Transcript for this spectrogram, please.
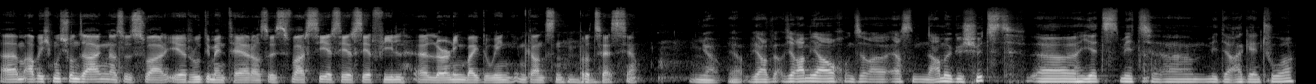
Ähm, aber ich muss schon sagen, also es war eher rudimentär, also es war sehr, sehr, sehr viel äh, Learning by Doing im ganzen mhm. Prozess, ja. Ja, ja. Wir, wir haben ja auch unsere ersten Name geschützt äh, jetzt mit äh, mit der Agentur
